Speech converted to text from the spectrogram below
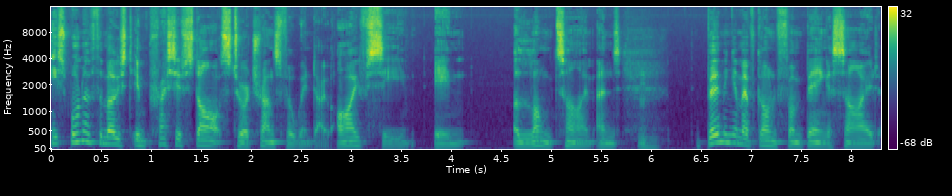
It's one of the most impressive starts to a transfer window I've seen in a long time. And mm-hmm. Birmingham have gone from being a side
